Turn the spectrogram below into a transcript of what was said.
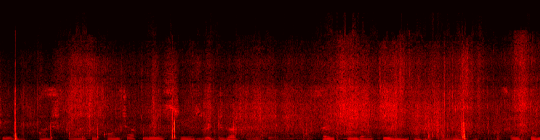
Şey başka ağaca koyacak mıyız şey? Gider. Sen şimdi atmıyorsun. Çünkü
